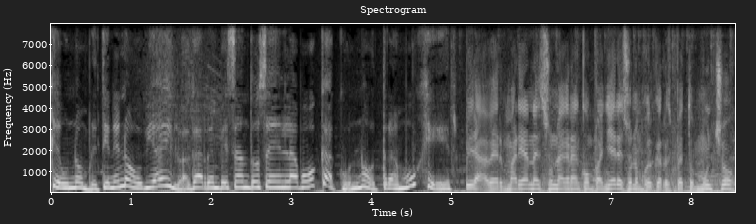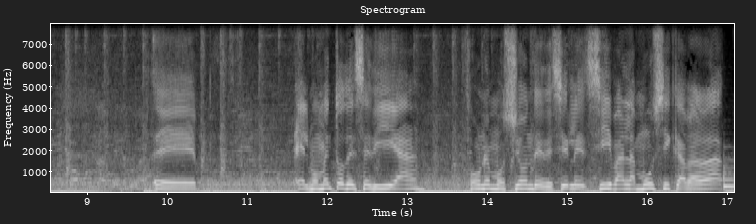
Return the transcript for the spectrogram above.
que un hombre tiene novia y lo agarren besándose en la boca con otra mujer. Mira, a ver, Mariana es una gran compañera, es una mujer que respeto mucho. Eh, el momento de ese día fue una emoción de decirle, sí, va la música, bla.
